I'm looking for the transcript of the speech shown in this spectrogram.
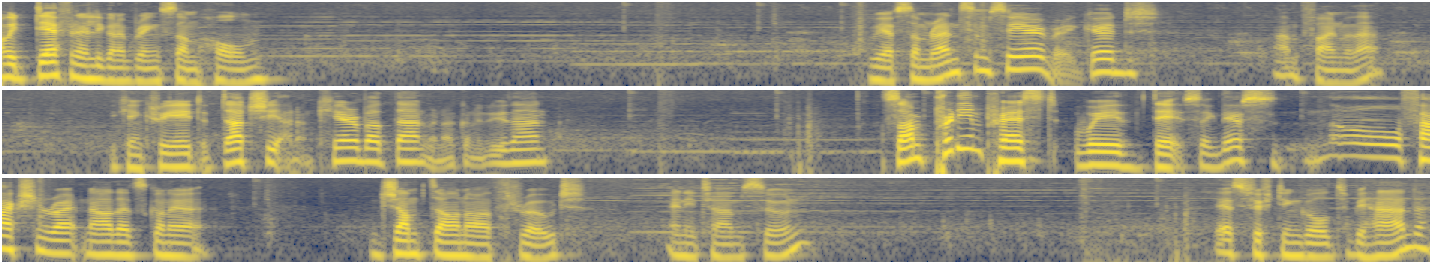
Are we definitely going to bring some home? We have some ransoms here. Very good. I'm fine with that. We can create a duchy. I don't care about that. We're not going to do that. So I'm pretty impressed with this. Like, there's no faction right now that's going to jump down our throat anytime soon. There's 15 gold to be had.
